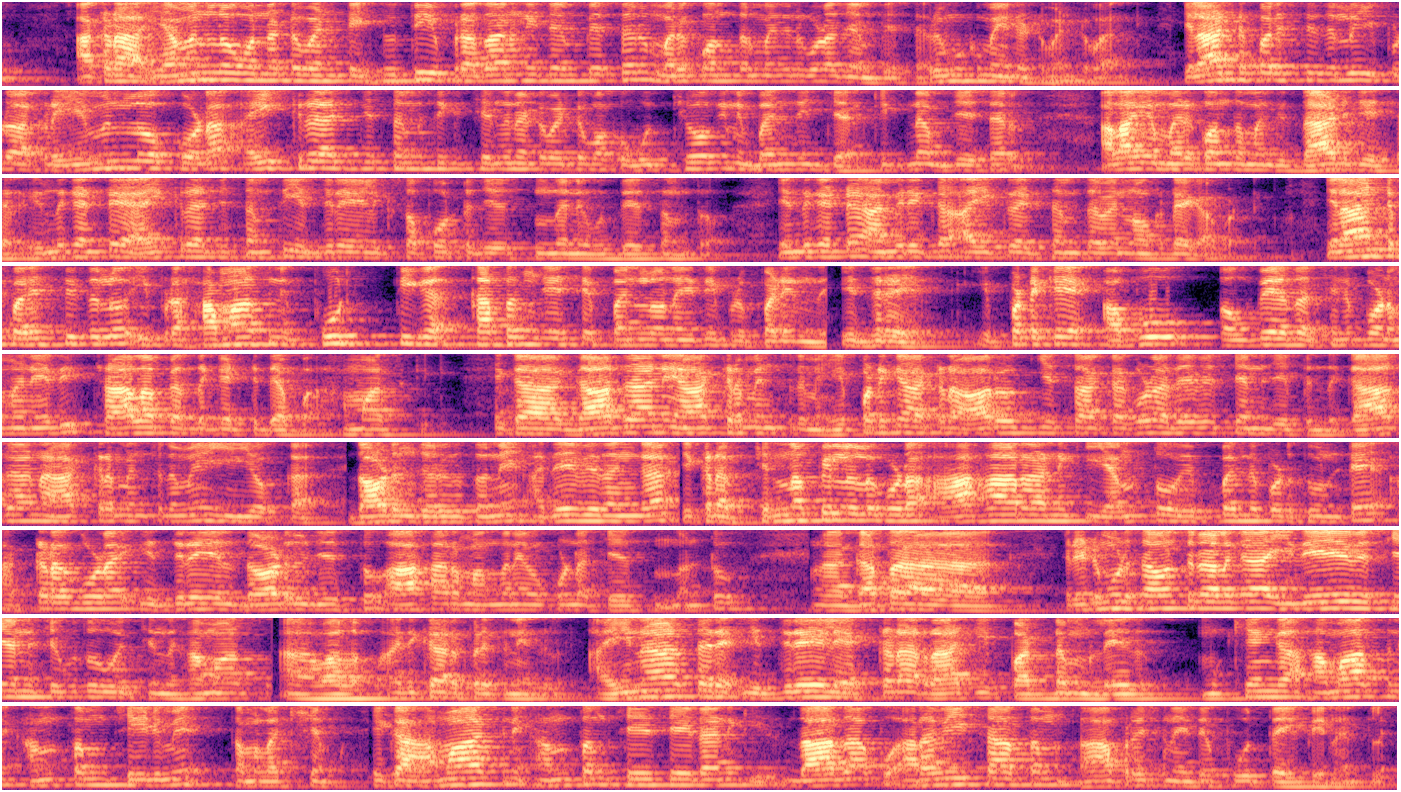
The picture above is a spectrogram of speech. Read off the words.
అక్కడ యమన్లో ఉన్నటువంటి హుతి ప్రధానిని చంపేశారు మరికొంతమందిని కూడా చంపేశారు ప్రముఖమైనటువంటి వారిని. ఇలాంటి పరిస్థితుల్లో ఇప్పుడు అక్కడ యమన్లో కూడా ఐక్యరాజ్య సమితికి చెందినటువంటి ఒక ఉద్యోగిని బంధించారు కిడ్నాప్ చేశారు అలాగే మరికొంతమంది దాడి చేశారు. ఎందుకంటే ఐక్యరాజ్య సమితి ఇజ్రాయెల్కి సపోర్ట్ చేస్తుందనే ఉద్దేశంతో. ఎందుకంటే అమెరికా ఐక్యరాజ్య సమితి అవన్నీ ఒకటే కాబట్టి. ఇలాంటి పరిస్థితుల్లో ఇప్పుడు హమాస్ని పూర్తిగా కథం చేసే పనిలోనైతే ఇప్పుడు పడింది ఇజ్రాయెల్. ఇప్పటికే అబు ఉబేద చనిపోవడం అనేది చాలా పెద్ద గట్టి దెబ్బ హమాస్కి. ఇక గాజాని ఆక్రమించడమే. ఇప్పటికే అక్కడ ఆరోగ్య శాఖ కూడా అదే విషయాన్ని చెప్పింది. గాజాని ఆక్రమించడమే ఈ యొక్క దాడులు జరుగుతున్నాయి. అదే విధంగా ఇక్కడ చిన్నపిల్లలు కూడా ఆహారానికి ఎంతో ఇబ్బంది పడుతుంటే అక్కడ కూడా ఇజ్రాయెల్ దాడులు చేస్తూ ఆహారం అందనివ్వకుండా చేస్తుందంటూ గత రెండు మూడు సంవత్సరాలుగా ఇదే విషయాన్ని చెబుతూ వచ్చింది హమాస్ వాళ్ళ అధికార ప్రతినిధులు. అయినా సరే ఇజ్రాయెల్ ఎక్కడా రాజీ పడ్డం లేదు. ముఖ్యంగా హమాస్ని అంతం చేయడమే తమ లక్ష్యం. ఇక హమాస్ని అంతం చేసేయడానికి దాదాపు అరవై శాతం ఆపరేషన్ అయితే పూర్తి అయిపోయినట్లే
